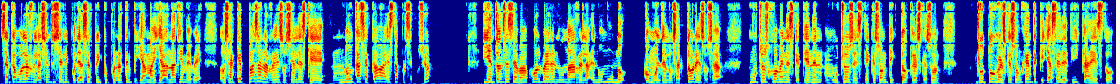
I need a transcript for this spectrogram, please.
se acabó la relación social y podías ser tú y ponerte en pijama y ya nadie me ve. O sea, ¿qué pasa en las redes sociales que nunca se acaba esta persecución? Y entonces se va a volver en una en un mundo como el de los actores, o sea, muchos jóvenes que tienen muchos, este, que son TikTokers, que son YouTubers, que son gente que ya se dedica a esto,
